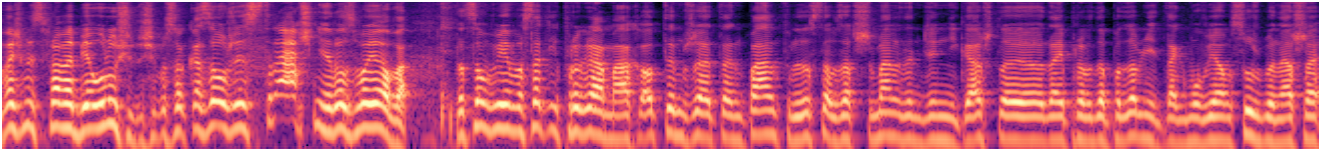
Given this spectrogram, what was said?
weźmy sprawę Białorusi, to się po prostu okazało, że jest strasznie rozwojowa. To, co mówiłem w ostatnich programach o tym, że ten pan, który został zatrzymany, ten dziennikarz, to najprawdopodobniej, tak mówią służby nasze,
